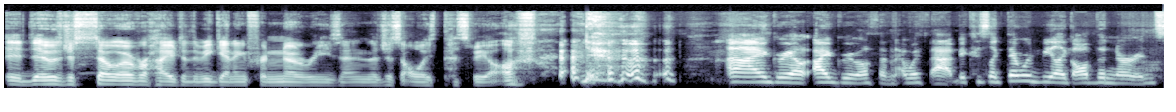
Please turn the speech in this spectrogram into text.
it, it was just so overhyped at the beginning for no reason. It just always pissed me off. I agree. I agree with them, with that because like there would be like all the nerds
